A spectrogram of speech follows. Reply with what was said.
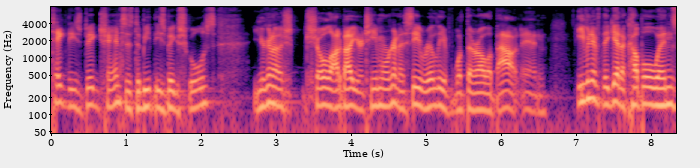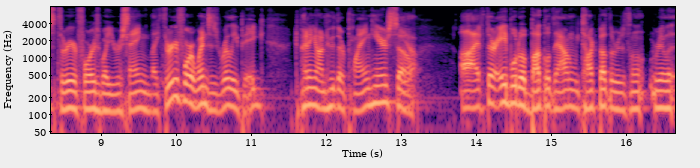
take these big chances to beat these big schools. You're going to sh- show a lot about your team. We're going to see really what they're all about. And even if they get a couple wins, three or four is what you were saying, like three or four wins is really big, depending on who they're playing here. So uh, if they're able to buckle down, we talked about the result. Really,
